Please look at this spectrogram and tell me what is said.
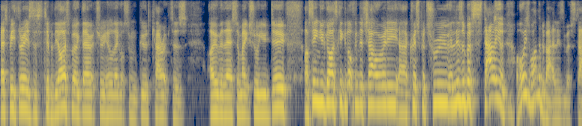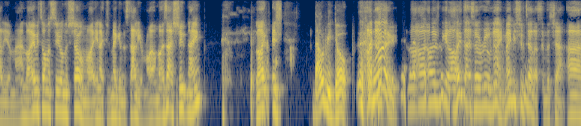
SP3 is just the tip of the iceberg there at True Hill. They've got some good characters over there, so make sure you do. I've seen you guys kicking off in the chat already. Uh, Chris Petru, Elizabeth Stallion. I've always wondered about Elizabeth Stallion, man. Like every time I see her on the show, I'm like, you know, because Megan Thee Stallion, right? I'm like, is that a shoot name? like, it's that would be dope. I know. I, I, was thinking, I hope that's her real name. Maybe she'll tell us in the chat. Uh,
